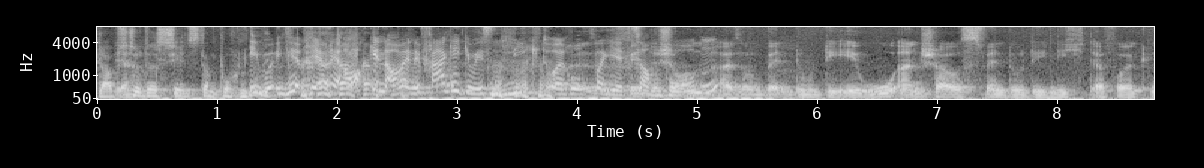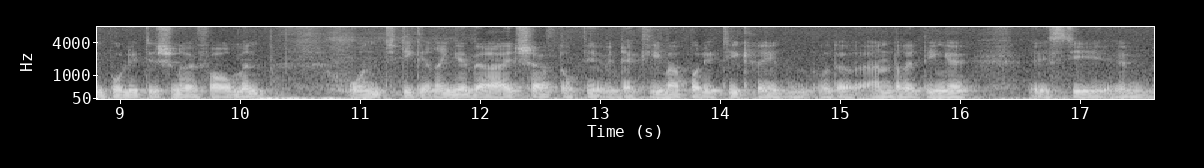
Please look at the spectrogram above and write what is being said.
Glaubst ja. du, dass sie jetzt am Boden liegt? Wäre auch genau eine Frage gewesen. Liegt Europa also jetzt am Boden? Schon, also wenn du die EU anschaust, wenn du die nicht erfolgten politischen Reformen und die geringe Bereitschaft, ob wir in der Klimapolitik reden oder andere Dinge, ist die ähm,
